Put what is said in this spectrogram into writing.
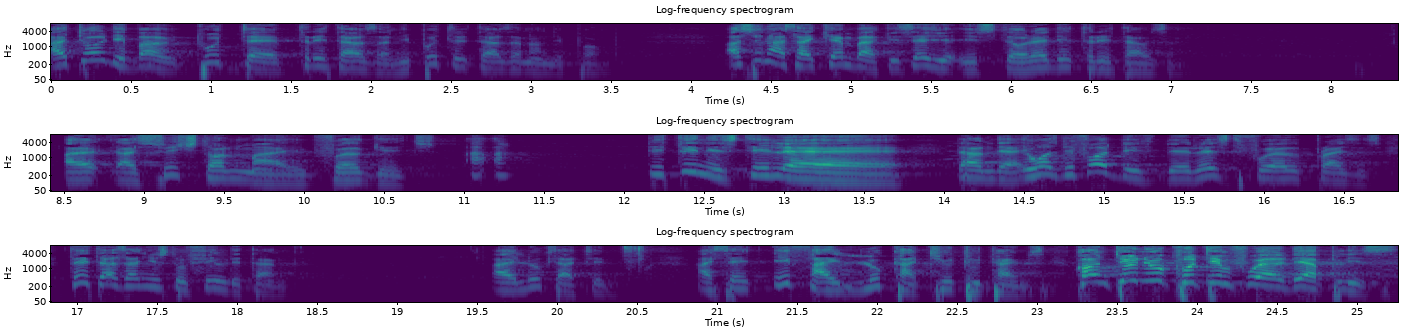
I told the boy, put uh, 3,000. He put 3,000 on the pump. As soon as I came back, he said, it's already 3,000. I, I switched on my fuel gauge. Uh-uh. The thing is still uh, down there. It was before they, they raised fuel prices. 3,000 used to fill the tank. I looked at him. I said, if I look at you two times, continue putting fuel there, please.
